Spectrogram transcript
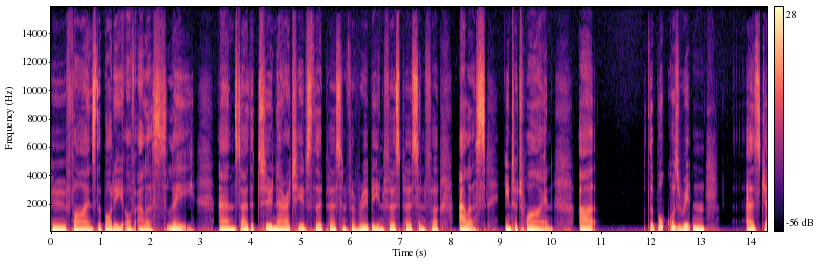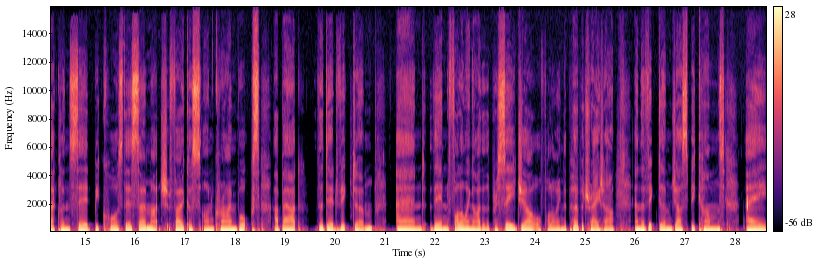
who finds the body of Alice Lee. And so the two narratives, third person for Ruby and first person for Alice, intertwine. Uh, the book was written as Jacqueline said, because there's so much focus on crime books about the dead victim and then following either the procedure or following the perpetrator, and the victim just becomes a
